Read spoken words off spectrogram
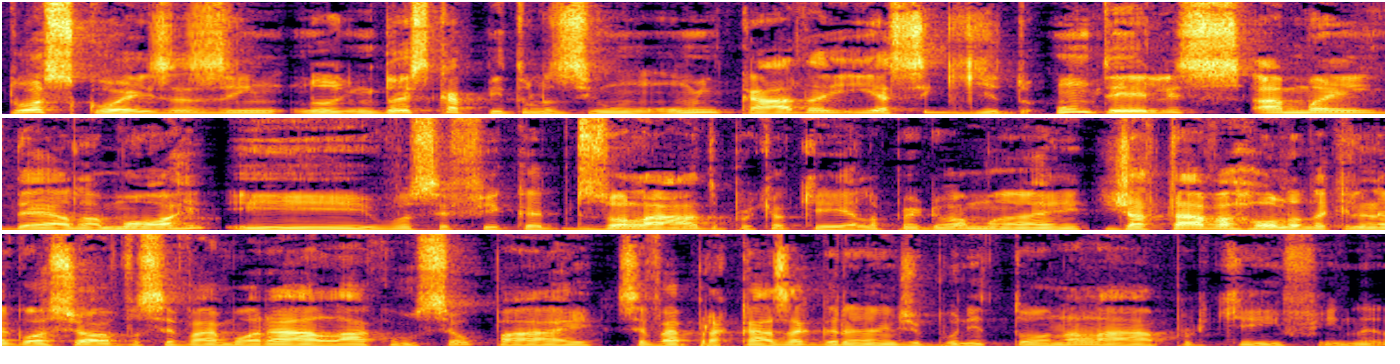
duas coisas em, em dois capítulos, assim, um, um em cada e é seguido. Um deles, a mãe dela morre e você fica desolado, porque, ok, ela perdeu a mãe. Já tava rolando aquele negócio, ó, você vai morar lá com o seu pai, você vai para casa grande, bonitona lá, porque, enfim, né?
